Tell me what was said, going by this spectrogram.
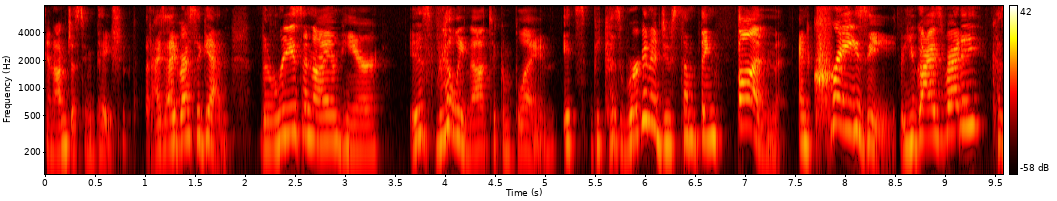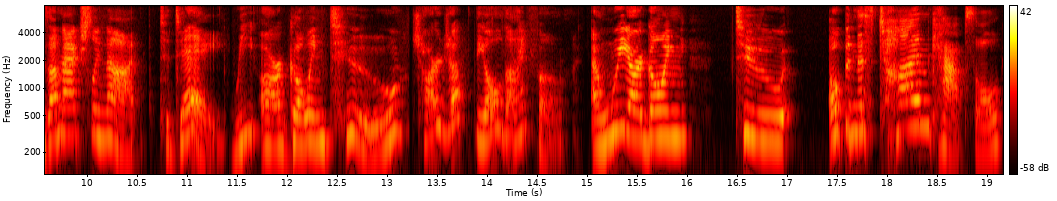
And I'm just impatient. But I digress again. The reason I am here is really not to complain. It's because we're gonna do something fun and crazy. Are you guys ready? Because I'm actually not. Today, we are going to charge up the old iPhone and we are going to open this time capsule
